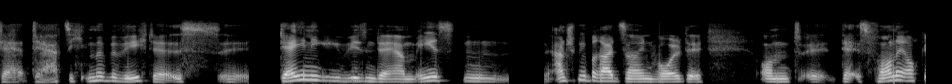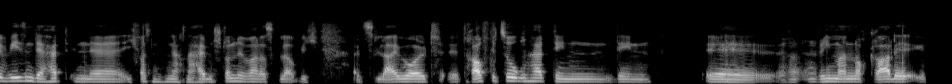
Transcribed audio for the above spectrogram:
Der, der hat sich immer bewegt, der ist äh, derjenige gewesen, der am ehesten anspielbereit sein wollte. Und äh, der ist vorne auch gewesen, der hat in der, ich weiß nicht, nach einer halben Stunde war das, glaube ich, als Leibold äh, draufgezogen hat, den, den äh, Riemann noch gerade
